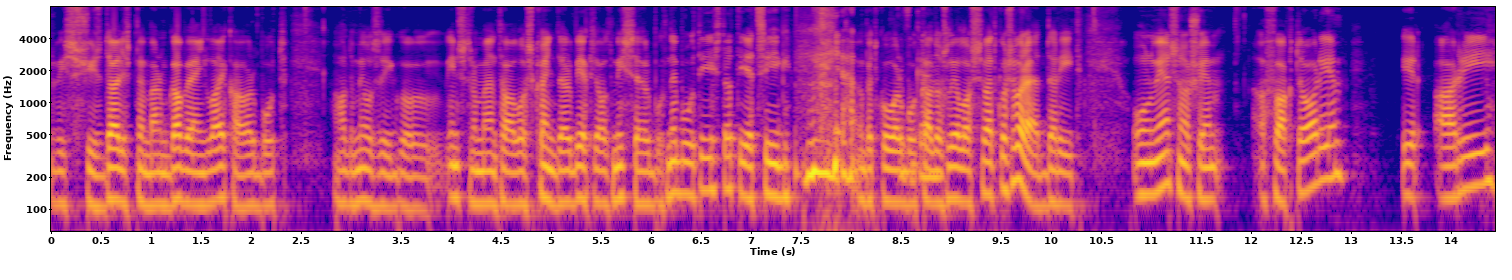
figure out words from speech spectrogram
visas šīs daļas, piemēram, gavēņa laikā varbūt tādu milzīgu instrumentālo skaņdarbu iekļaut misē varbūt nebūtu īsti attiecīgi, Jā, bet ko varbūt kādos lielos svētkos varētu darīt. Un viens no šiem faktoriem ir arī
